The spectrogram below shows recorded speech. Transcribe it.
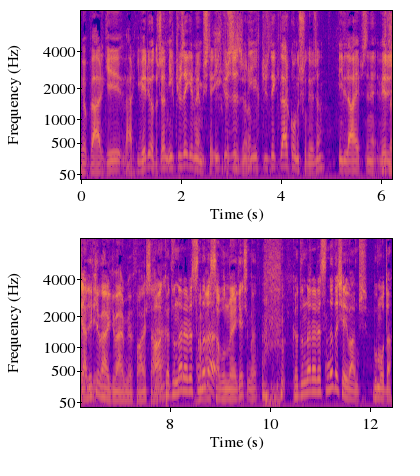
Yok vergi vergi veriyordur canım. İlk yüze girmemiştir. İlk yüzde ilk yüzdekiler konuşuluyor canım. İlla hepsini vereceğim diye. ki vergi vermiyor Fahir. Aa, kadınlar arasında Hemen da savunmaya geçme. kadınlar arasında da şey varmış bu moda.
